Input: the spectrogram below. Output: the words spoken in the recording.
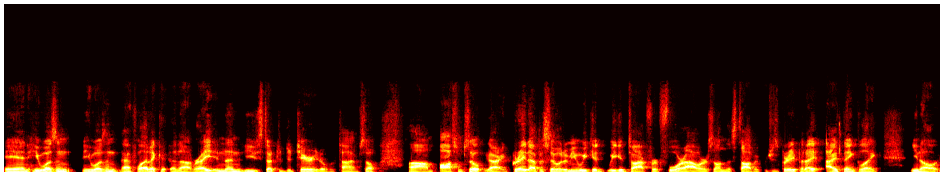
And he wasn't, he wasn't athletic enough, right? And then you start to deteriorate over time. So um, awesome. So all right, great episode. I mean, we could we could talk for four hours on this topic, which is great. But I I think like, you know,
